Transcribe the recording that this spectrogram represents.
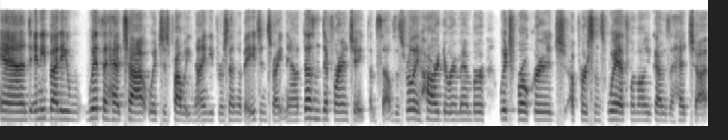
and anybody with a headshot, which is probably 90% of agents right now, doesn't differentiate themselves. It's really hard to remember which brokerage a person's with when all you've got is a headshot.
